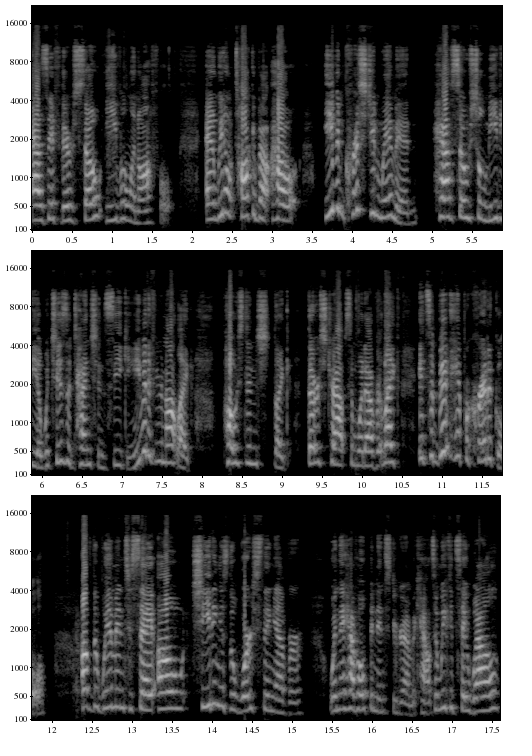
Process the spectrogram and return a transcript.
as if they're so evil and awful. And we don't talk about how even Christian women have social media, which is attention seeking. Even if you're not like posting sh- like thirst traps and whatever, like it's a bit hypocritical of the women to say, oh, cheating is the worst thing ever when they have open Instagram accounts. And we could say, well,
